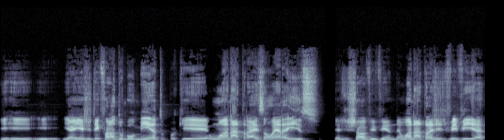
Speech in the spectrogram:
E, e, e, aí a gente tem que falar do momento, porque um ano atrás não era isso que a gente estava vivendo. Né? Um ano atrás a gente vivia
